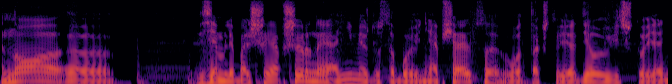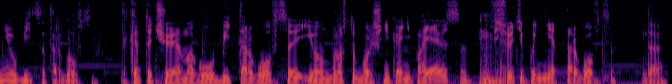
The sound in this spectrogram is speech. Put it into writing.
Но э, земли большие, обширные, они между собой не общаются, вот, так что я делаю вид, что я не убийца торговцев. Так это что, я могу убить торговца, и он просто больше никогда не появится? Нет. Все, типа, нет торговца. Да.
